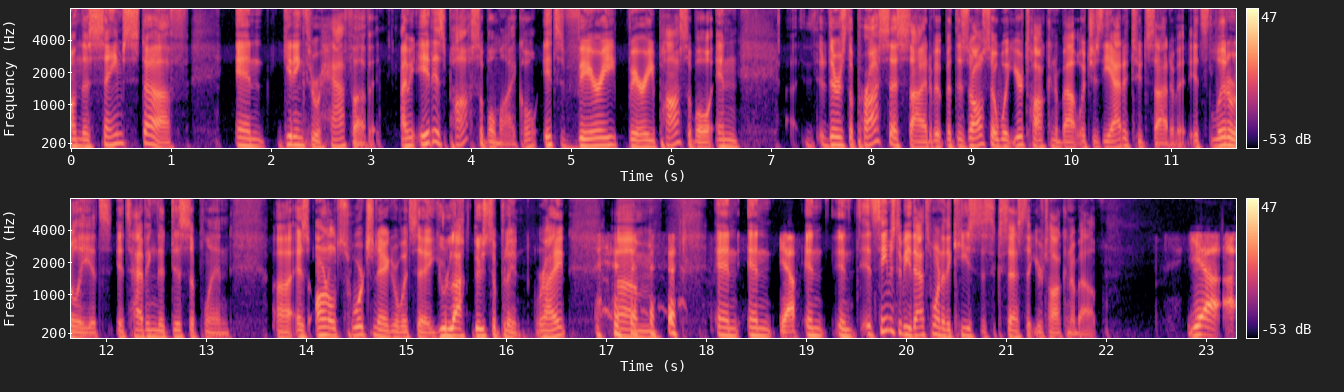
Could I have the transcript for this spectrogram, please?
on the same stuff and getting through half of it. I mean, it is possible, Michael. It's very, very possible. And there's the process side of it, but there's also what you're talking about, which is the attitude side of it. It's literally it's it's having the discipline, uh, as Arnold Schwarzenegger would say, "You lack discipline," right? Um, and and Yeah. and and it seems to be that's one of the keys to success that you're talking about. Yeah, I,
